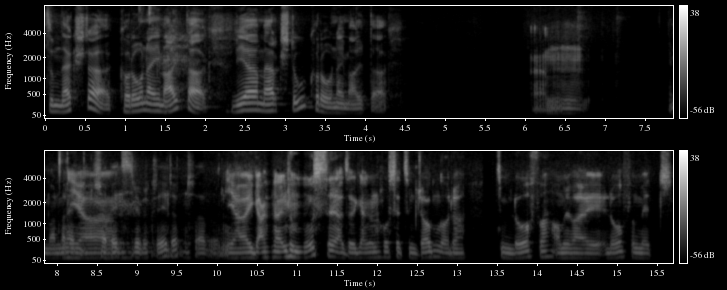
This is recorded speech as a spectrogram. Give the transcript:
zum nächsten. Corona im Alltag. Wie merkst du Corona im Alltag? Ähm, Ich meine, wir Ja. haben schon ein bisschen drüber geredet, aber ja, ich gehe halt nur raus, also ich gehe nur raus zum Joggen oder zum Laufen. Einmal war ich laufen mit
